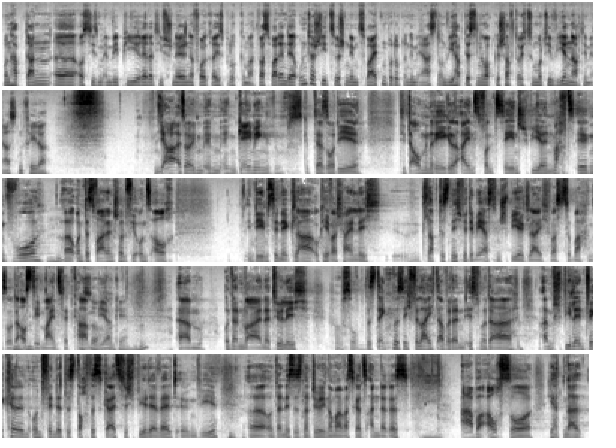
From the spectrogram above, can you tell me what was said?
und habt dann äh, aus diesem MVP relativ schnell ein erfolgreiches Produkt gemacht. Was war denn der Unterschied zwischen dem zweiten Produkt und dem ersten und wie habt ihr es denn überhaupt geschafft, euch zu motivieren nach dem ersten Fehler? Ja, also im, im, im Gaming, es gibt ja so die die Daumenregel, eins von zehn Spielen macht's irgendwo. Mhm. Äh, und das war dann schon für uns auch in dem Sinne klar, okay, wahrscheinlich äh, klappt es nicht mit dem ersten Spiel gleich was zu machen. So, mhm. aus dem Mindset kamen so, wir. Okay. Mhm. Ähm, und dann war natürlich, so, das denkt man sich vielleicht, aber dann ist man da am Spiel entwickeln und findet es doch das geilste Spiel der Welt irgendwie. Mhm. Äh, und dann ist es natürlich nochmal was ganz anderes. Mhm. Aber auch so, wir hatten da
